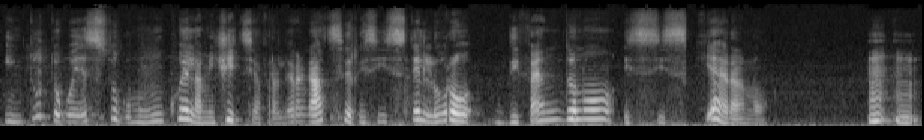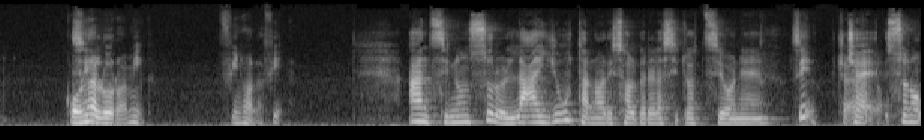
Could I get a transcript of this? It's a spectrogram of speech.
in tutto questo comunque l'amicizia fra le ragazze resiste, loro difendono e si schierano Mm-mm. con Sì. la loro amica fino alla fine. Anzi, non solo la aiutano a risolvere la situazione, Sì, certo. cioè sono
